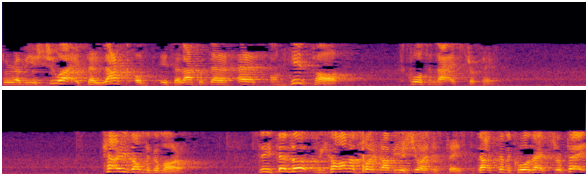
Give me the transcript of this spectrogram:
but Rabbi Yehoshua, it's a lack of it's a lack of derech eretz on his part to cause him that extra pain. Carries on the Gemara. So he said, look, we can't appoint Rabbi Yehoshua in this place because that's going to cause extra pain.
